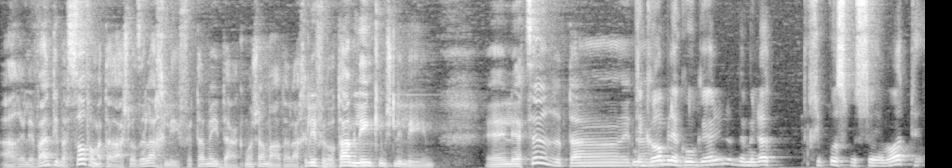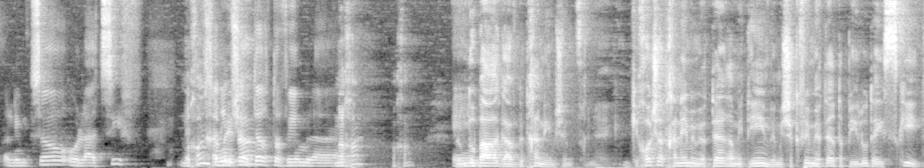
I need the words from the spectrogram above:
הרלוונטי. בסוף המטרה שלו זה להחליף את המידע, כמו שאמרת, להחליף את אותם לינקים שליליים, אה, לייצר את ה... לגרום ה... לגוגל במילות חיפוש מסוימות למצוא או להציף נכון, את התכנים שיותר טובים ל... נכון, נכון. ומדובר אגב בתכנים שהם צריכים... ככל שהתכנים הם יותר אמיתיים ומשקפים יותר את הפעילות העסקית,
